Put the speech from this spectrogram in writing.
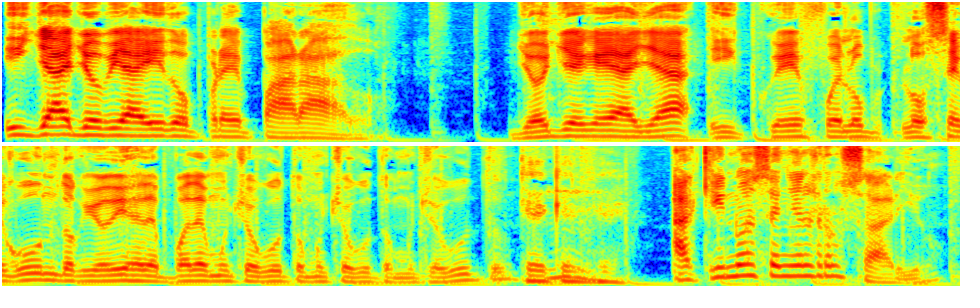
Y ya yo había ido preparado. Yo llegué allá y ¿qué fue lo, lo segundo que yo dije después de mucho gusto, mucho gusto, mucho gusto? ¿Qué, qué, qué? Aquí no hacen el rosario.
